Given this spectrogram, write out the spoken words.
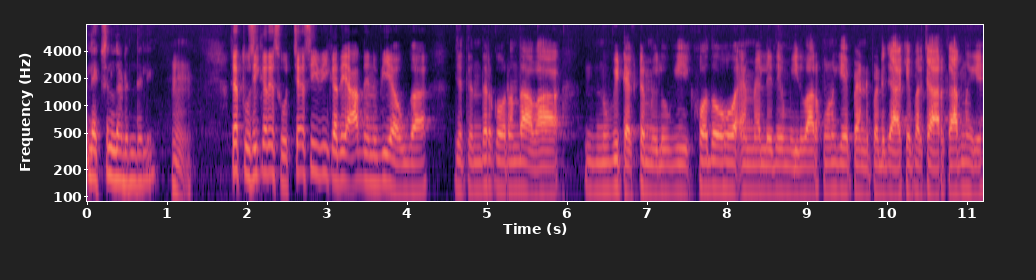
ਇਲੈਕਸ਼ਨ ਲੜਨ ਦੇ ਲਈ। ਹੂੰ। ਤੇ ਤੁਸੀਂ ਕਦੇ ਸੋਚਿਆ ਸੀ ਵੀ ਕਦੇ ਆਹ ਦਿਨ ਵੀ ਆਊਗਾ ਜਤਿੰਦਰ ਕੌਰ ਰੰਧਾਵਾ ਨੂੰ ਵੀ ਟਿਕਟ ਮਿਲੂਗੀ ਖੁਦ ਉਹ ਐਮਐਲਏ ਦੇ ਉਮੀਦਵਾਰ ਹੋਣਗੇ ਪਿੰਡ ਪਿੰਡ ਜਾ ਕੇ ਪ੍ਰਚਾਰ ਕਰਨਗੇ?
